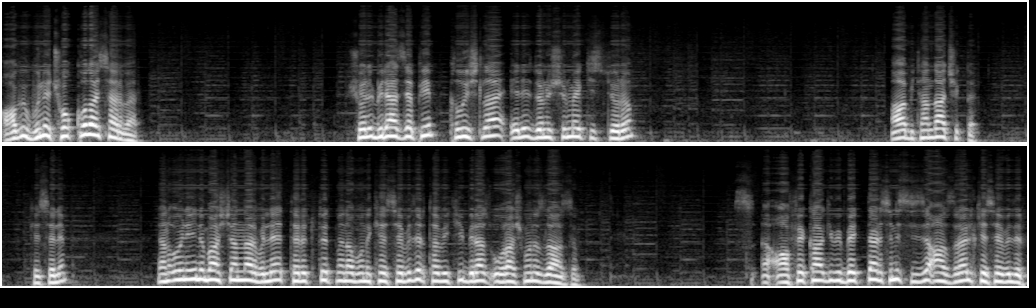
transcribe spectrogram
Abi bu ne çok kolay server. Şöyle biraz yapayım. Kılıçla eli dönüştürmek istiyorum. Aa bir tane daha çıktı. Keselim. Yani oyuna yeni başlayanlar bile tereddüt etmeden bunu kesebilir. Tabii ki biraz uğraşmanız lazım. E, AFK gibi beklerseniz sizi Azrail kesebilir.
